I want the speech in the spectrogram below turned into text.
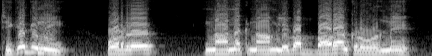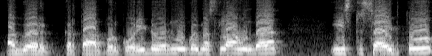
ਠੀਕ ਹੈ ਕਿ ਨਹੀਂ? ਔਰ ਨਾਨਕ ਨਾਮ ਲੇਵਾ 12 ਕਰੋੜ ਨੇ। ਅਗਰ ਕਰਤਾਰਪੁਰ ਕੋਰੀਡੋਰ ਨੂੰ ਕੋਈ ਮਸਲਾ ਹੁੰਦਾ ਈਸਟ ਸਾਈਡ ਤੋਂ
